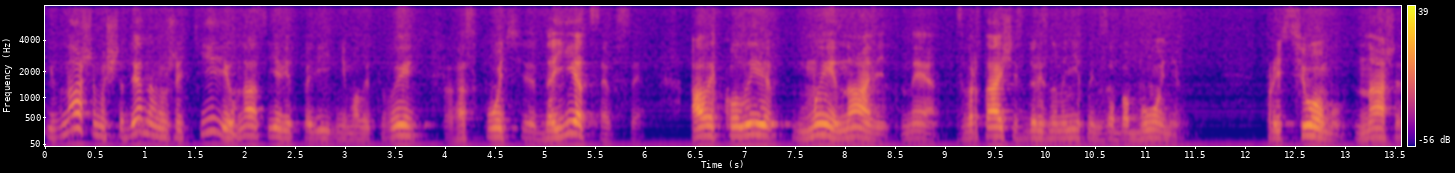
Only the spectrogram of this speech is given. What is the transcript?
і в нашому щоденному житті, і в нас є відповідні молитви. Господь дає це все. Але коли ми навіть не звертаючись до різноманітних забабонів, при цьому наше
